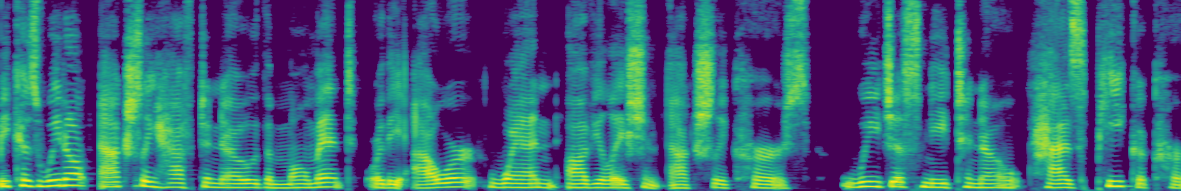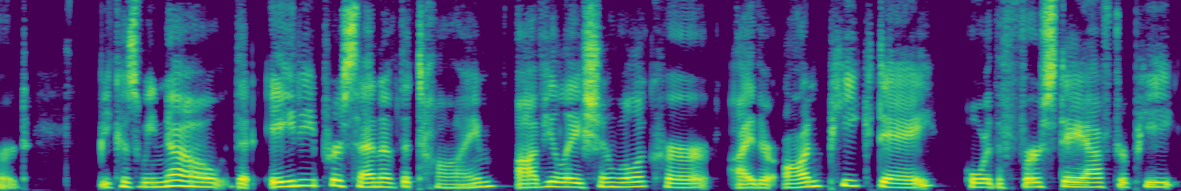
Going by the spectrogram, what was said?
because we don't actually have to know the moment or the hour when ovulation actually occurs. We just need to know has peak occurred? Because we know that 80% of the time, ovulation will occur either on peak day or the first day after peak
